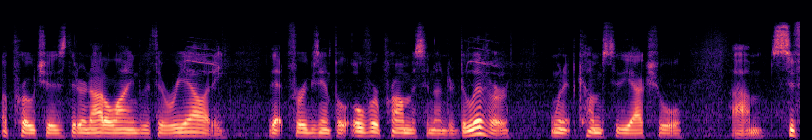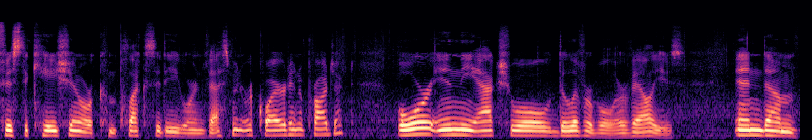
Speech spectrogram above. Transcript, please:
approaches that are not aligned with the reality. That, for example, overpromise and underdeliver when it comes to the actual um, sophistication or complexity or investment required in a project, or in the actual deliverable or values. And um,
